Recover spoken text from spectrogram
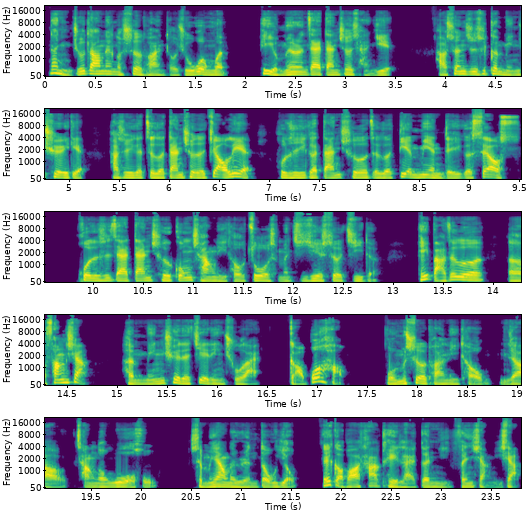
那你就到那个社团里头去问问，嘿，有没有人在单车产业？好，甚至是更明确一点，他是一个这个单车的教练，或者是一个单车这个店面的一个 sales，或者是在单车工厂里头做什么机械设计的，可以把这个呃方向。很明确的界定出来，搞不好我们社团里头，你知道藏龙卧虎，什么样的人都有。诶，搞不好他可以来跟你分享一下，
